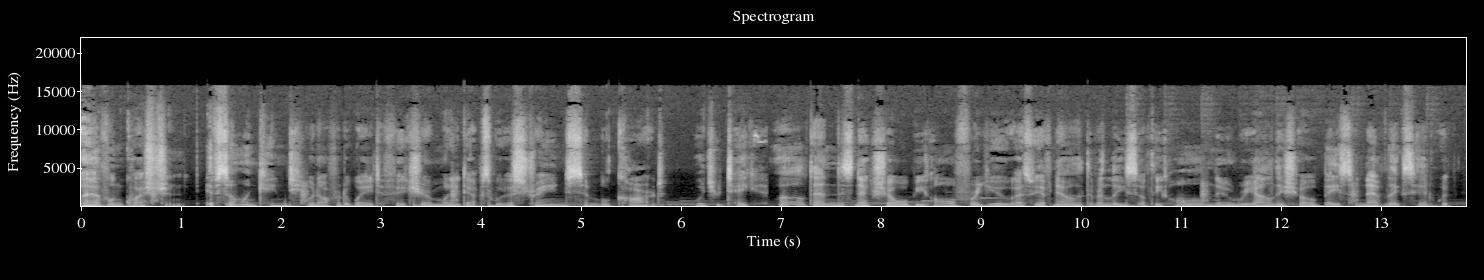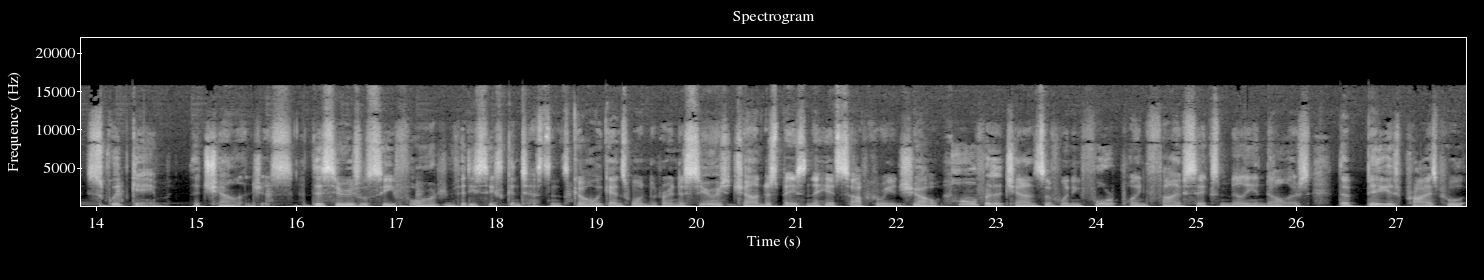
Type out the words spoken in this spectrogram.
I have one question. If someone came to you and offered a way to fix your money debts with a strange symbol card, would you take it? Well, then this next show will be all for you, as we have now the release of the all-new reality show based on Netflix hit with Squid Game. The challenges. This series will see 456 contestants go against one another in a series of challenges based on the hit South Korean show, all for the chance of winning $4.56 million, the biggest prize pool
